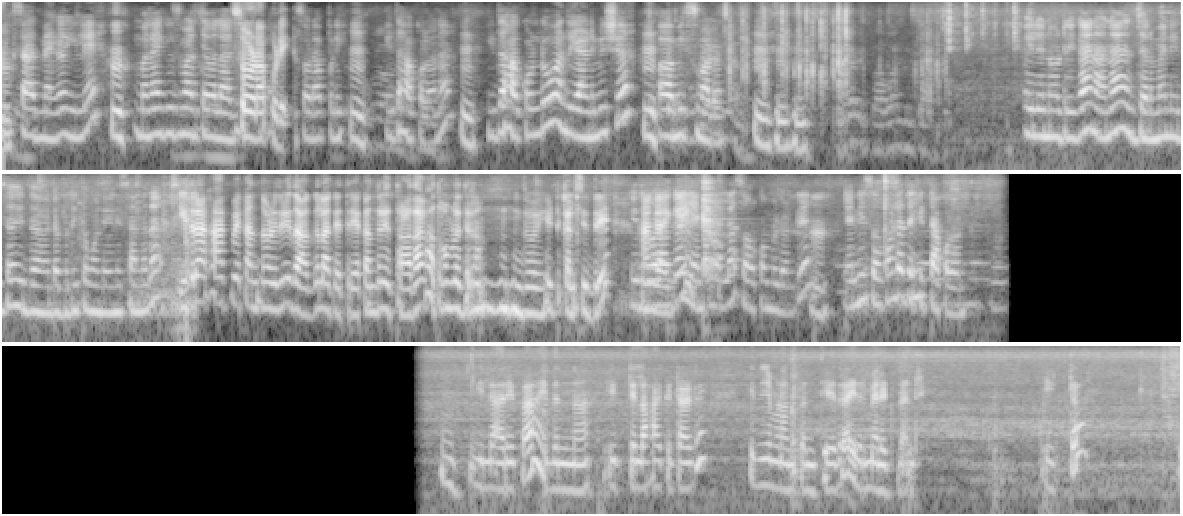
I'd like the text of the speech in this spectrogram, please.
ಮಿಕ್ಸ್ ಆದ್ಮ್ಯಾಗ ಇಲ್ಲಿ ಮನ್ಯಾಗ ಯೂಸ್ ಮಾಡ್ತೇವಲ್ಲ ಸೋಡಾ ಪುಡಿ. ಸೋಡಾ ಪುಡಿ. ಇದು ಹಾಕೊಳ್ಳೋಣ. ಇದು ಹಾಕೊಂಡು ಒಂದು ಎರಡು ನಿಮಿಷ ಮಿಕ್ಸ್ ಮಾಡೋಣ. ಇಲ್ಲಿ ನೋಡ್ರಿ ಈಗ ನಾನು ಜರ್ಮನಿದ ಇದು ಡಬರಿ ತಗೊಂಡೇನಿ ಸಣ್ಣದ ಇದ್ರಾಗ ಹಾಕ್ಬೇಕಂತ ನೋಡಿದ್ರಿ ಇದು ಅಗಲಾಕೈತ್ರಿ ಯಾಕಂದ್ರೆ ತಳದಾಗ ಹತ್ಕೊಂಡ್ಬಿಡ್ರಿ ನಮ್ದು ಹಿಟ್ಟು ಕಲ್ಸಿದ್ರಿ. ಇದ್ರೊಳಗೆ ಎಣ್ಣೆ ಎಲ್ಲ ಸೋರ್ಕೊಂಡ್ಬಿಡೋಣ್ರಿ ಎಣ್ಣೆ ಸೋರ್ಕೊಂಡು ಅದೇ ಹಿಟ್ಟು ಹಾಕೊಳ್ಳೋಣ ಹ್ಞೂ ಇಲ್ಲ ರೀಪ ಇದನ್ನು ಹಿಟ್ಟೆಲ್ಲ ಹಾಕಿಟ್ಟಾಳ್ರಿ. ಇದನ್ನೇ ಮಾಡೋಣ ಅಂತ ಹೇಳಿದ್ರೆ ಇದ್ರ ಮೇಲೆ ಇಟ್ಬಿಡನ್ರಿ ಇಟ್ಟು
